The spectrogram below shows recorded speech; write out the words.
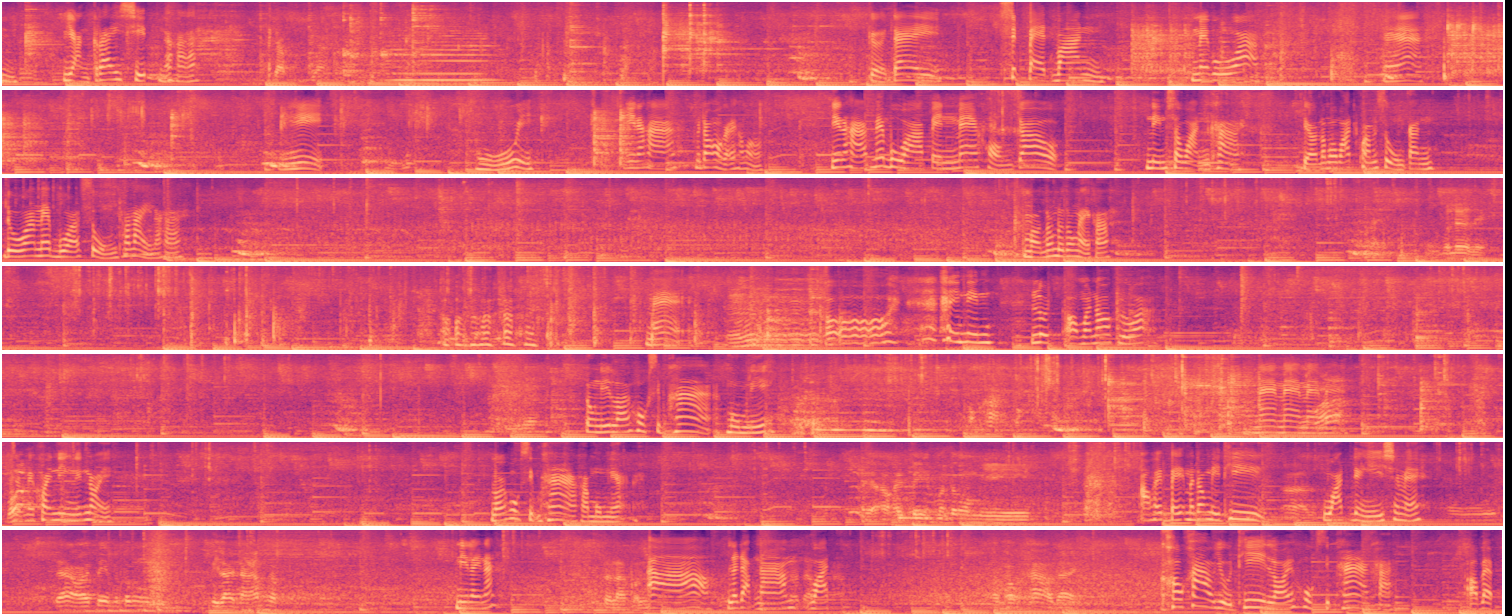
อย่างใกล้ชิดนะคะจับเกิดได้ 18 วันแม่บัวอ่านี่หูยนี่นะคะ ไม่ต้องออกอะไรค่ะหมอนี่นะคะ แม่บัวเป็นแม่ของเจ้านินสวรรค์ค่ะเดี๋ยวเรามาวัดความสูงกัน ดูว่าแม่บัวสูงเท่าไหร่นะคะ หมอต้องดูตรงไหนคะผมก็เลิกเลยแม่โอ้โอ้โอ้ยให้นินหลุดออกมานอกรั้ว ตรงนี้ 165 มุมนี้ของข้างแม่แม่แม่แม่จะไม่ค่อยนิ่งนิดหน่อย 165 ค่ะมุมเนี้ยเอาให้เป๊ะมันต้องมี เอาให้เป๊ะมันต้องมีที่อ่าวัดอย่างนี้ใช่ไหมถ้าเอาให้เป๊ะมันต้องมีลายน้ำครับ มีอะไรนะ สลับเอาอ่าระดับน้ำวัดเอาข้าวๆได้คร่าวๆอยู่ที่ 165 ค่ะ เอาแบบ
